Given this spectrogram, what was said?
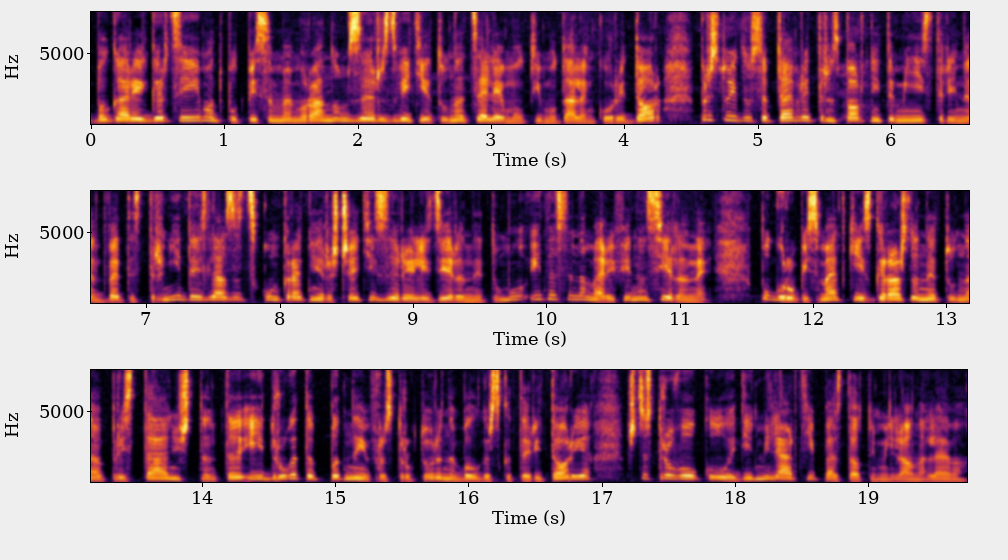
България и Гърция имат подписан меморандум за развитието на целия мултимодален коридор. Престои до септември транспортните министри на двете страни да излязат с конкретни разчети за реализирането му и да се намери финансиране. По групи сметки, изграждането на пристанищната и другата пътна инфраструктура на българска територия ще струва около 1 милиард и 500 милиона лева.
